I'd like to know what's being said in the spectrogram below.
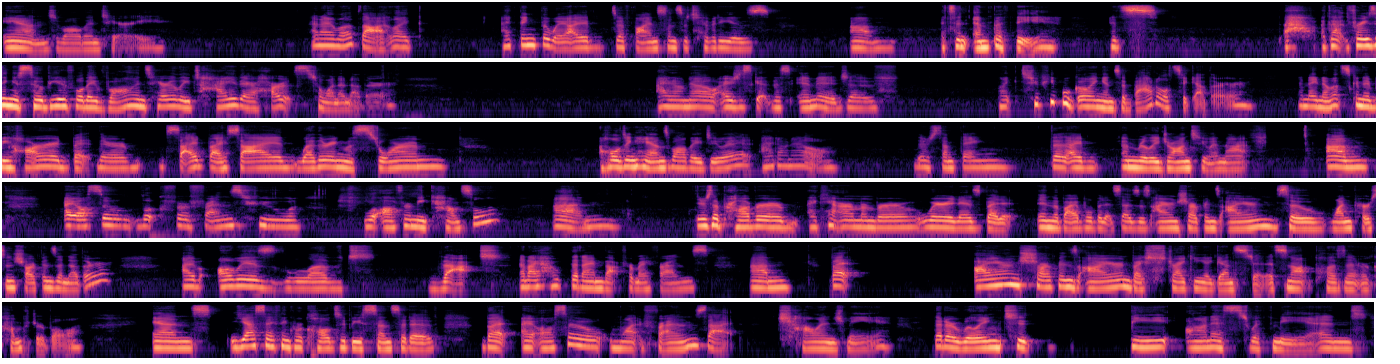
and voluntary. And I love that. Like, I think the way I define sensitivity is um, it's an empathy. It's that phrasing is so beautiful. They voluntarily tie their hearts to one another. I don't know. I just get this image of like two people going into battle together and they know it's going to be hard, but they're side by side, weathering the storm, holding hands while they do it. I don't know. There's something that I am really drawn to in that. Um, I also look for friends who will offer me counsel. Um, there's a proverb, I can't remember where it is, but it, in the Bible, but it says, as iron sharpens iron, so one person sharpens another. I've always loved that. And I hope that I'm that for my friends. Um, but iron sharpens iron by striking against it. It's not pleasant or comfortable. And yes, I think we're called to be sensitive, but I also want friends that challenge me, that are willing to be honest with me and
